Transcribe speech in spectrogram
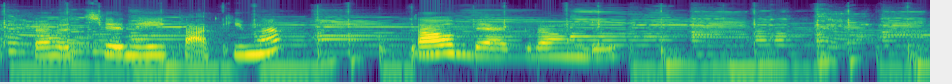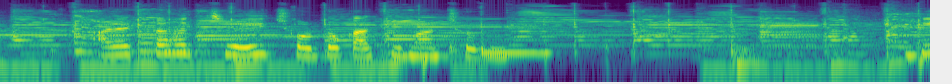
একটা হচ্ছে এই কাকিমা, তাও ব্যাকগ্রাউন্ডে আরেকটা হচ্ছে এই ছোট কাকিমার ছবি। এটি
